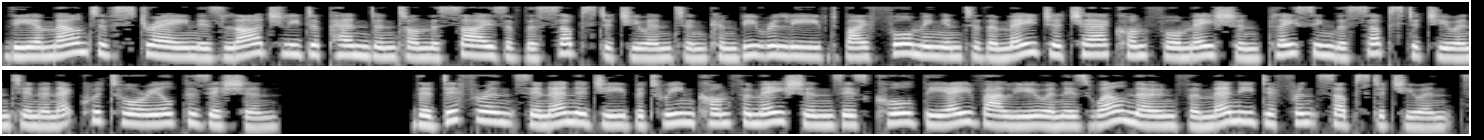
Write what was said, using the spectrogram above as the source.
The amount of strain is largely dependent on the size of the substituent and can be relieved by forming into the major chair conformation placing the substituent in an equatorial position. The difference in energy between conformations is called the A value and is well known for many different substituents.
